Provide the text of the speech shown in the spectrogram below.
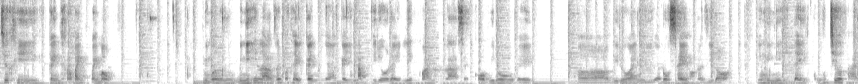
trước khi kênh khá bảnh bay màu. Mình có, mình nghĩ là rất có thể kênh à, cái 5 video đấy liên quan là sẽ có video về uh, video anh ấy đốt xe hoặc là gì đó. Nhưng mình nghĩ đây cũng chưa phải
